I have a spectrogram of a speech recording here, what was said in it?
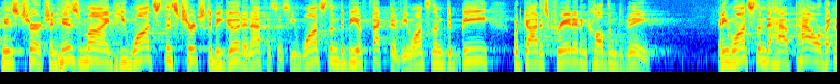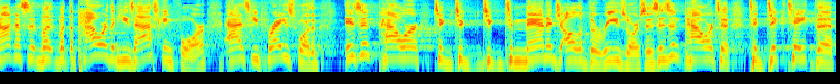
his church, in his mind, he wants this church to be good in Ephesus. He wants them to be effective. He wants them to be what God has created and called them to be. And he wants them to have power, but not necessarily, but, but the power that he's asking for as he prays for them isn't power to, to, to, to manage all of the resources, isn't power to, to dictate the,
